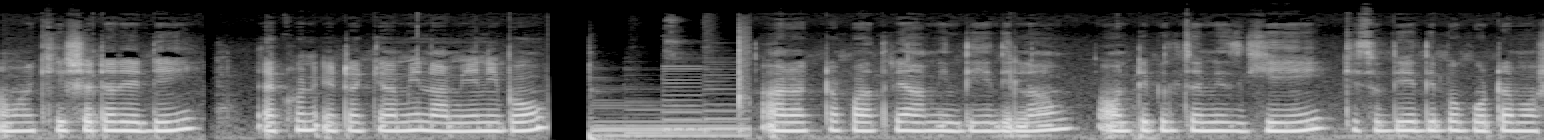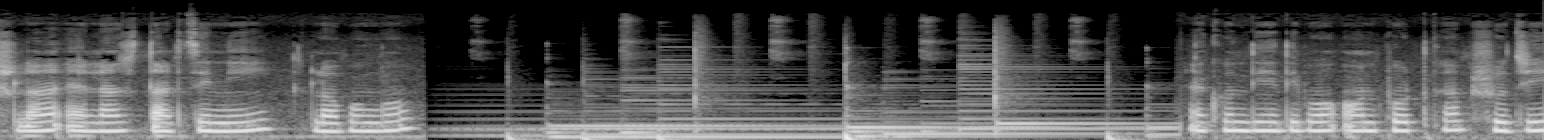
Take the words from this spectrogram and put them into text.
আমার খিরসাটা রেডি এখন এটাকে আমি নামিয়ে নিব। আর একটা পাত্রে আমি দিয়ে দিলাম ওয়ান টেবিল চামচ ঘি, কিছু দিয়ে দিব গোটা মশলা, এলাচ, দারচিনি, লবঙ্গ। এখন দিয়ে দিব ওয়ান ফোর্থ কাপ সুজি।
